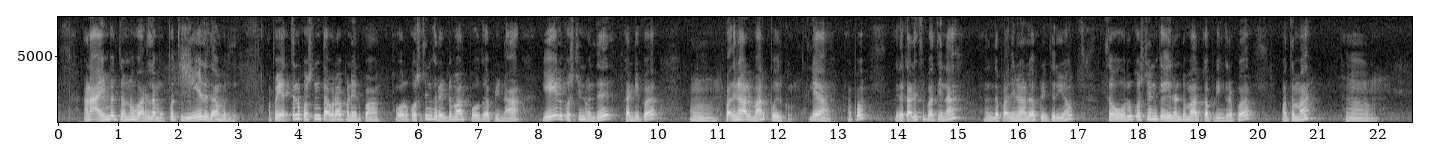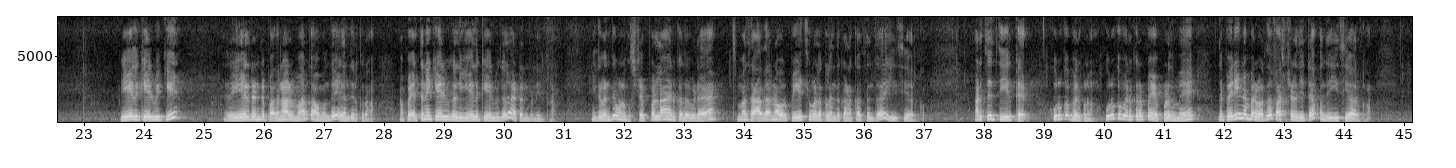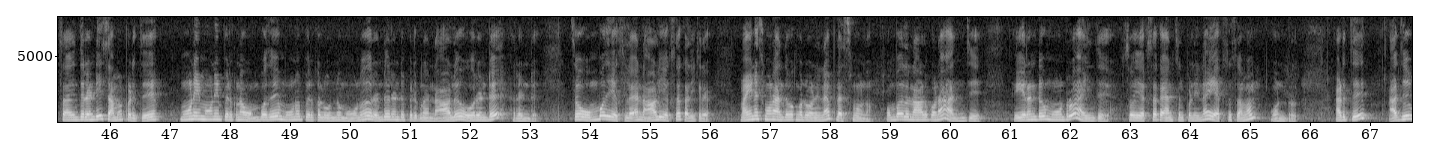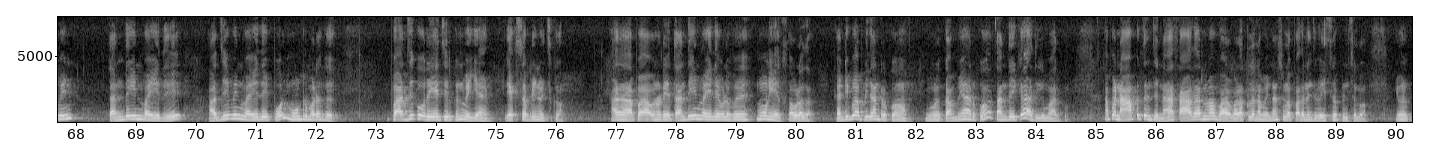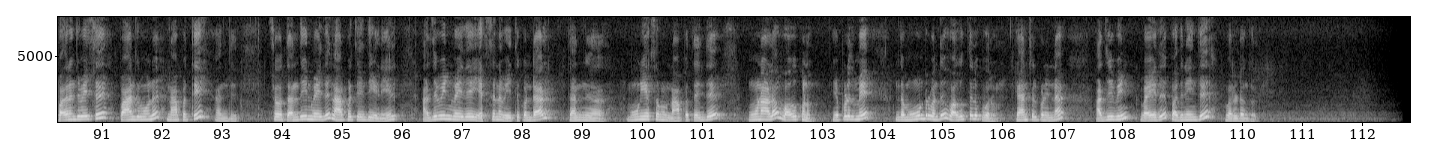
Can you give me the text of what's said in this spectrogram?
ஆனால் ஐம்பத்தொன்று வரல. முப்பத்தி ஏழு தான் வருது. அப்போ எத்தனை கொஸ்டின் தவறாக பண்ணியிருப்பான் ஒரு கொஸ்டினுக்கு ரெண்டு மார்க் போகுது அப்படின்னா ஏழு கொஸ்டின் வந்து கண்டிப்பாக பதினாலு மார்க் போயிருக்கும். இல்லையா? அப்போ இதை கழித்து பார்த்தீங்கன்னா இந்த பதினாலு அப்படின்னு தெரியும். ஸோ ஒரு கொஸ்டினுக்கு இரண்டு மார்க் அப்படிங்கிறப்போ மொத்தமாக ஏழு கேள்விக்கு ஏழு ரெண்டு பதினாலு மார்க் அவன் வந்து இழந்திருக்கிறான். அப்போ எத்தனை கேள்விகள்? ஏழு கேள்விகள் அட்டன் பண்ணியிருக்கிறான். இது வந்து உனக்கு ஸ்டெப்பெல்லாம் இருக்கிறத விட சும்மா சாதாரண ஒரு பேச்சு வழக்கில் இந்த கணக்காக செஞ்சால் ஈஸியாக இருக்கும். அடுத்து தீர்க்க. குறுக்க பெருக்கணும். குறுக்க பெருக்கிறப்ப எப்பொழுதுமே இந்த பெரிய நம்பர் வரதை ஃபஸ்ட் எழுதிட்டா கொஞ்சம் ஈஸியாக இருக்கும். ச இந்த ரெண்டையும் சமப்படுத்து மூணையும் மூணையும் பெருக்கினா ஒம்பது மூணு பெருக்கல் ஒன்று மூணு ரெண்டு ரெண்டு பெருக்கினா நாலு ஓ ரெண்டு ரெண்டு. ஸோ ஒம்பது எக்ஸில் நாலு எக்ஸை கழிக்கிறேன். மைனஸ் மூணு அந்த பக்கம் கொண்டு போனீங்கன்னா ப்ளஸ் மூணு. ஒம்பதில் நாலு போனால் அஞ்சு. இரண்டு மூன்று ஐந்து. ஸோ எக்ஸை கேன்சல் பண்ணினா எக்ஸ் சமம் ஒன்று. அடுத்து அஜுவின் தந்தையின் வயது அஜுவின் வயதை போல் மூன்று மடங்கு. இப்போ அஜுக்கு ஒரு ஏஜ் இருக்குன்னு வையேன். எக்ஸ் அப்படின்னு வச்சுக்கோ. அப்போ அவனுடைய தந்தையின் வயது எவ்வளவு? மூணு எக்ஸ் அவ்வளோதான் கண்டிப்பாக அப்படி தான் இருக்கும். இவனுக்கு கம்மியாக இருக்கும் தந்தைக்கு அதிகமாக இருக்கும். அப்போ நாற்பத்தஞ்சுனா சாதாரணமாக வ வழக்கில் நம்ம என்ன சொல்லுவோம்? பதினஞ்சு வயசு அப்படின்னு சொல்லுவோம். இவனுக்கு பதினஞ்சு வயசு பாஞ்சு மூணு நாற்பத்தி அஞ்சு. ஸோ தந்தையின் வயது நாற்பத்தைந்து எனில் அஜுவின் வயது எக்ஸ் என வைத்துக்கொண்டால் தன் மூணு எக்ஸ் சமம் நாற்பத்தைந்து மூணால் வகுக்கணும். எப்பொழுதுமே இந்த மூன்று வந்து வகுத்தலுக்கு வரும். கேன்சல் பண்ணினா அஜுவின் வயது பதினைந்து வருடங்கள்.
